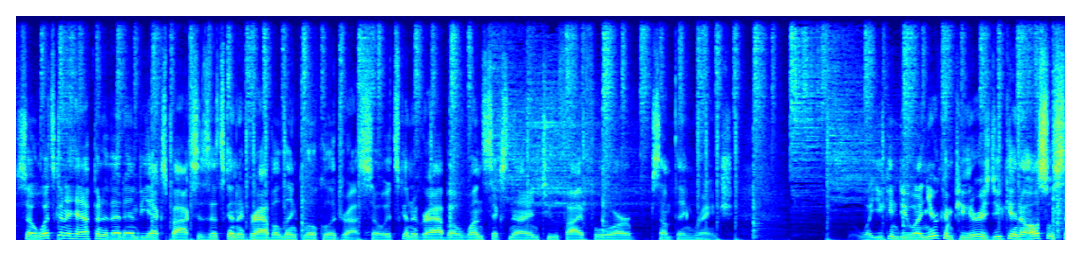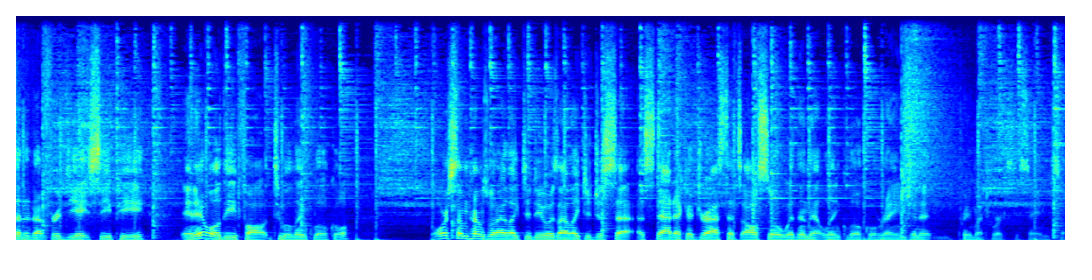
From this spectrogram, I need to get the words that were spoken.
So what's going to happen to that NVX box is it's going to grab a link local address. So it's going to grab a 169.254 something range. What you can do on your computer is you can also set it up for DHCP, and it will default to a link local. Or sometimes what I like to do is I like to just set a static address that's also within that link local range, and it pretty much works the same. So,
